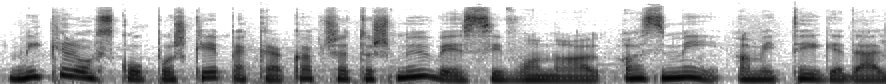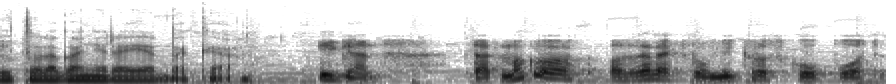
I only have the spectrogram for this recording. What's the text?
Mikroszkópos képekkel kapcsolatos művészi vonal, az mi, amit téged állítólag annyira érdekel? Igen. Tehát maga az elektromikroszkópot,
